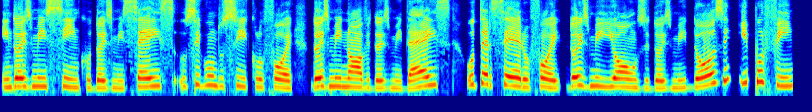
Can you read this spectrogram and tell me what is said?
em 2005, 2006, o segundo ciclo foi 2009, 2010, o terceiro foi 2011, 2012 e, por fim,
